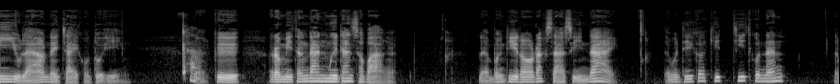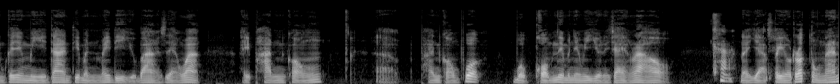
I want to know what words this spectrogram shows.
มีอยู่แล้วในใจของตัวเองคือเรามีทั้งด้านมืดด้านสว่างอะนะบางทีเรารักษาศีลได้ แต่บางทีก็คิดจี๊ดคนนั้นมันก็ยังมีด้านที่มันไม่ดีอยู่บ้าง แสดงว่าไอ้พันธุ์ของพันธุ์ของพวกบวบขมเนี่ยมันยังมีอยู่ในใจของเราค่ะนะอย่าไปรดตรงนั้น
